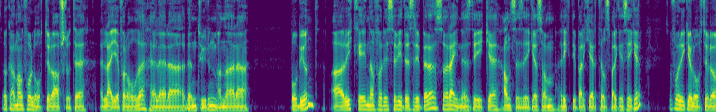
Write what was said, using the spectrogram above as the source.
så kan man få lov til å avslutte leieforholdet, eller uh, den turen man har uh, påbegynt. Er du ikke innenfor disse hvite stripene, så regnes det ikke, anses det ikke som riktig parkert elsparkesykkel. Så får du ikke lov til å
